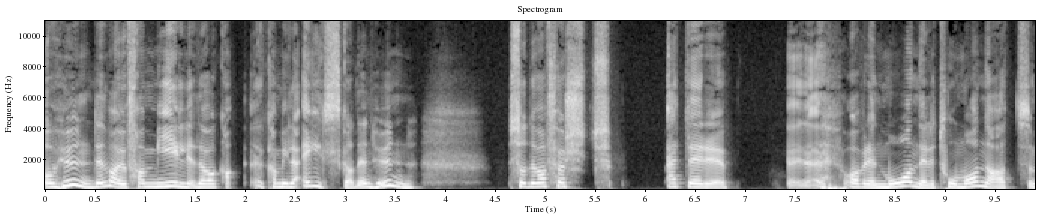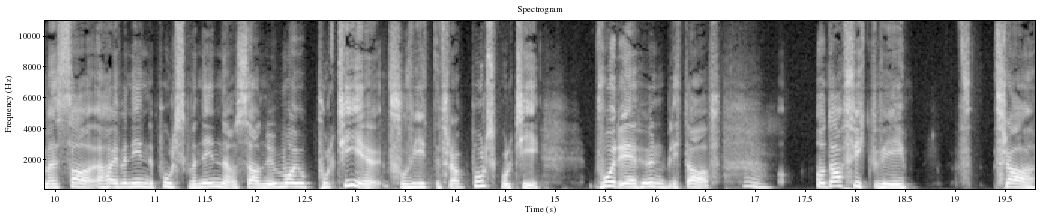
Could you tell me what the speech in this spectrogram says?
Og hunden, den var jo familie, det var Camilla elska den hunden. Så det var først etter eh, over en måned eller to måneder at, som jeg sa, jeg har en venninne, polsk venninne, og sa nå må jo politiet få vite fra polsk politi hvor er hun blitt av. Og da fikk vi fra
